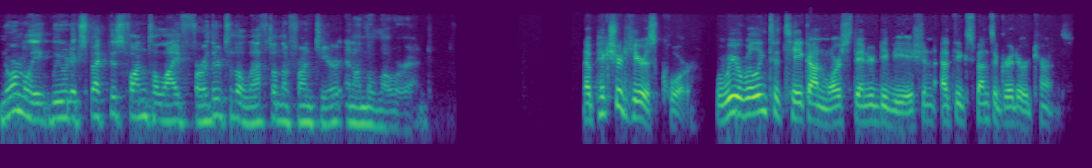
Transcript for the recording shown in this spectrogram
Normally, we would expect this fund to lie further to the left on the frontier and on the lower end. Now, pictured here is core, where we are willing to take on more standard deviation at the expense of greater returns.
